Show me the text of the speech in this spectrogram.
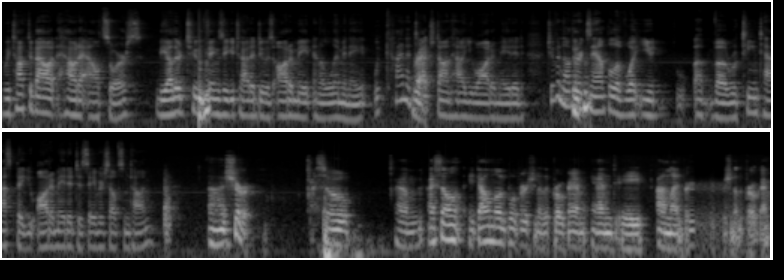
We talked about how to outsource. The other 2 mm-hmm. things that you try to do is automate and eliminate. We kind of touched right. on how you automated. Do you have another mm-hmm. example of what you of a routine task that you automated to save yourself some time? Uh, sure. So Um, I sell a downloadable version of the program and a online version of the program.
